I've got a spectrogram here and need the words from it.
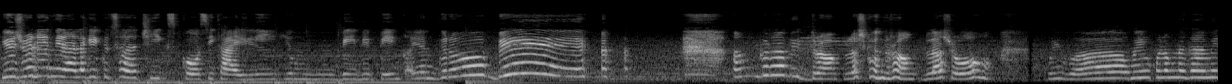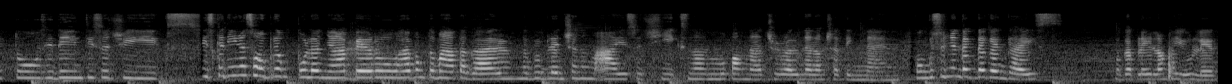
Usually, nilalagay ko sa cheeks ko si Kylie, yung baby pink. Ayan, grabe! Ang grabe, drunk blush ko, drunk blush, oh. Uy, wow. Ngayon ko lang nagamit to. Si Dainty sa cheeks. Is kanina sobrang pula niya, pero habang tumatagal, nagbe-blend siya ng maayos sa cheeks na mukhang natural na lang siya tingnan. Kung gusto niyo dagdagan, guys, mag-apply lang kayo ulit.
